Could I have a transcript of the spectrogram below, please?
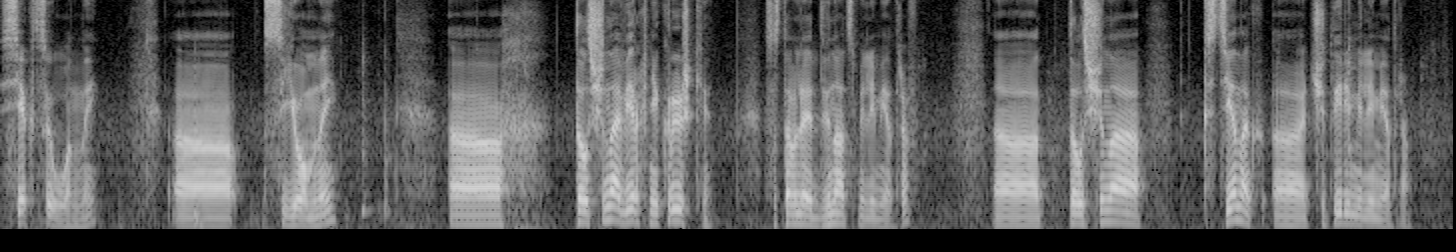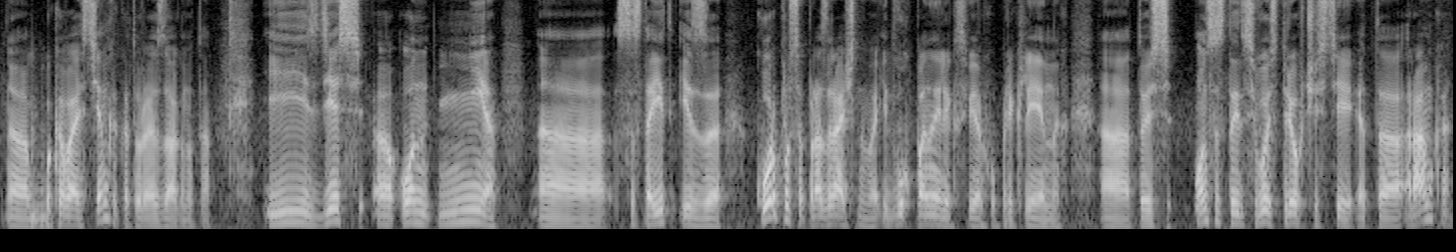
секционный, съемный. Толщина верхней крышки составляет 12 миллиметров. А, толщина стенок 4 а, миллиметра. А, боковая стенка, которая загнута. И здесь он не состоит из корпуса прозрачного и двух панелек сверху приклеенных. То есть он состоит всего из трех частей. Это рамка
